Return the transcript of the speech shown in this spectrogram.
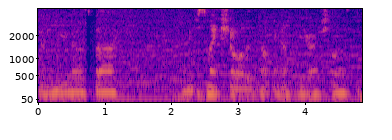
Bring you guys back. Let me just make sure there's nothing up here actually.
